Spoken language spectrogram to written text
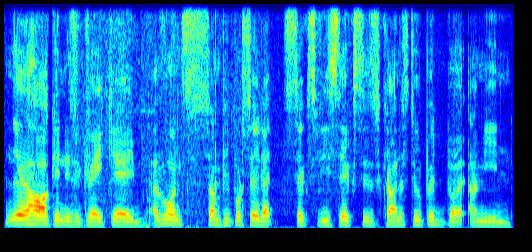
Yeah, Hawking is a great game. Everyone, some people say that 6v6 is kind of stupid, but I mean,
